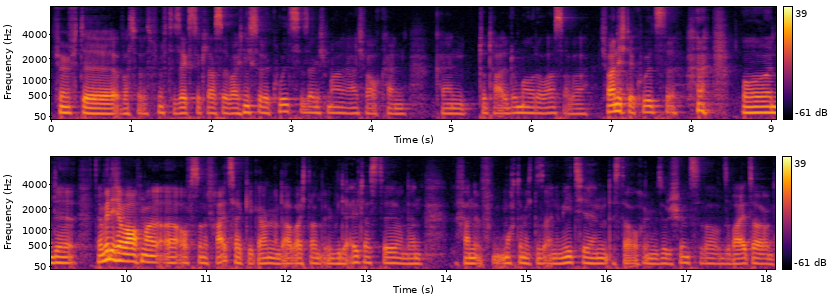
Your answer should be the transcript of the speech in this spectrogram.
fünfte, was war das, fünfte, sechste Klasse, war ich nicht so der Coolste, sag ich mal. Ja, ich war auch kein, kein total Dummer oder was, aber ich war nicht der Coolste. Und äh, dann bin ich aber auch mal äh, auf so eine Freizeit gegangen und da war ich dann irgendwie der Älteste und dann fand, mochte mich das eine Mädchen, das da auch irgendwie so die Schönste war und so weiter. Und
